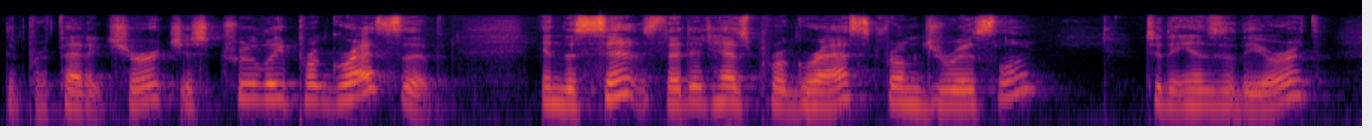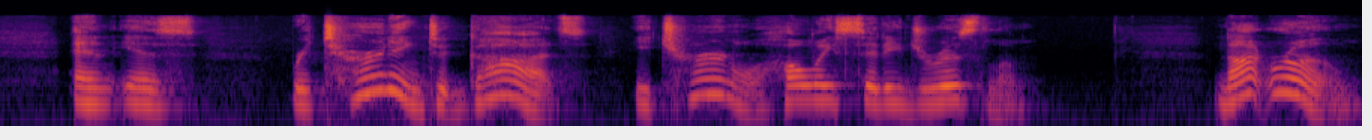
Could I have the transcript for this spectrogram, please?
The prophetic church is truly progressive in the sense that it has progressed from Jerusalem to the ends of the earth and is returning to God's eternal holy city, Jerusalem, not Rome.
